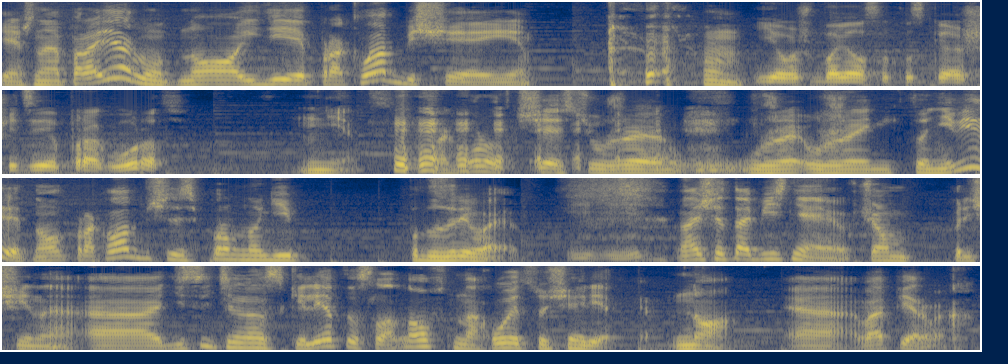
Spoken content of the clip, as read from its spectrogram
конечно, опровергнут, но идея про кладбище и... Я уж боялся, ты скажешь, идея про город. Нет, про город, к счастью, уже, уже, уже никто не верит, но про кладбище до сих пор многие подозревают. Мгм. Значит, объясняю, в чем причина. А, Действительно, скелеты слонов находятся очень редко. Но, э, во-первых,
